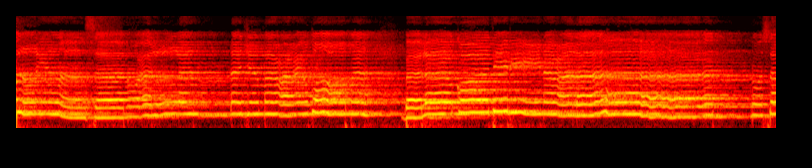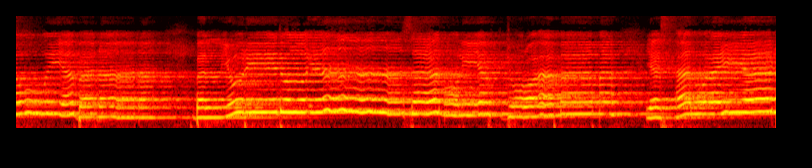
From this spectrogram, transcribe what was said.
الإنسان أن بل يريد الإنسان ليفجر أمامه يسأل أيان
